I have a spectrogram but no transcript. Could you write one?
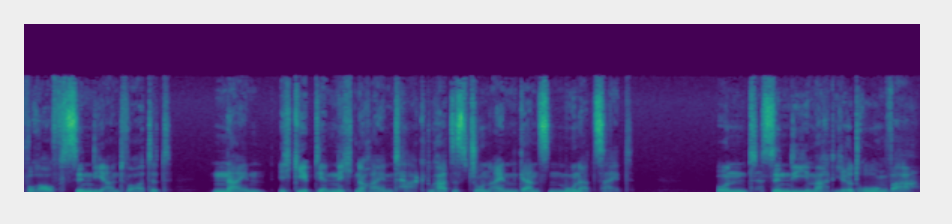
Worauf Cindy antwortet, nein, ich gebe dir nicht noch einen Tag. Du hattest schon einen ganzen Monat Zeit. Und Cindy macht ihre Drohung wahr.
